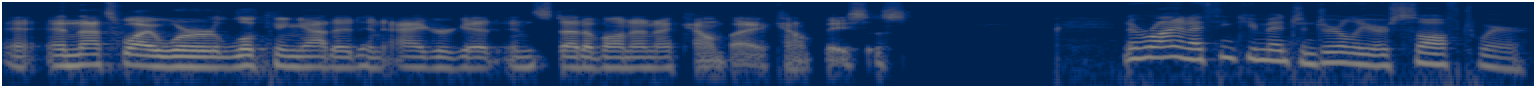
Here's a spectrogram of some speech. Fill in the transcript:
And that's why we're looking at it in aggregate instead of on an account by account basis. Now ryan i think you mentioned earlier software.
